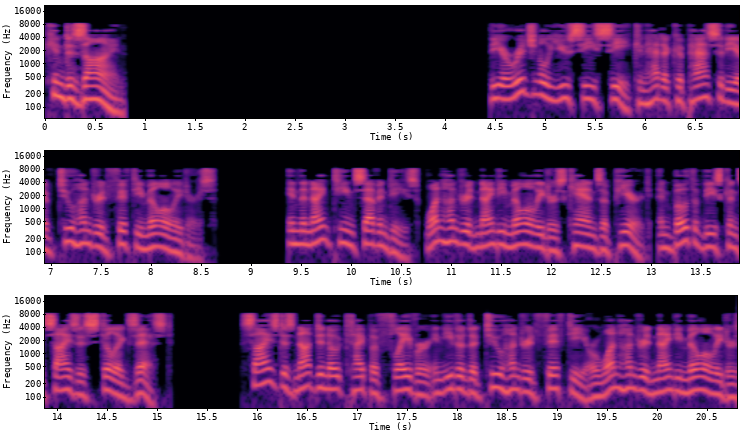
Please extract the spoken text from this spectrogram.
Can design The original UCC can had a capacity of 250 milliliters. In the 1970s, 190 milliliters cans appeared, and both of these can sizes still exist. Size does not denote type of flavor in either the 250 or 190 ml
